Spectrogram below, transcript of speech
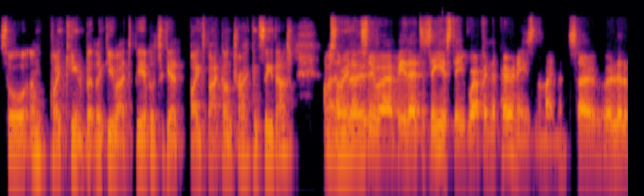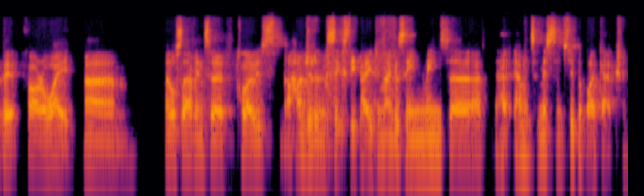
So I'm quite keen, a bit like you had to be able to get bikes back on track and see that. I'm and, sorry not uh, to uh, be there to see you, Steve. We're up in the Pyrenees at the moment, so we're a little bit far away. Um, and also having to close a 160 page magazine means uh, having to miss some superbike action,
